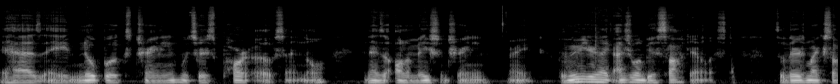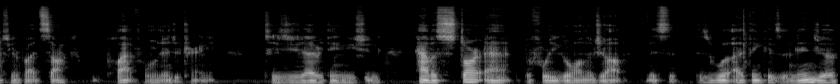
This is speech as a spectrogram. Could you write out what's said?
It has a notebooks training, which is part of Sentinel, and has an automation training, right? But maybe you're like, I just want to be a SOC analyst. So there's Microsoft's Unified SOC Platform Ninja Training. Teaches you everything you should have a start at before you go on the job. This is what I think is a ninja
